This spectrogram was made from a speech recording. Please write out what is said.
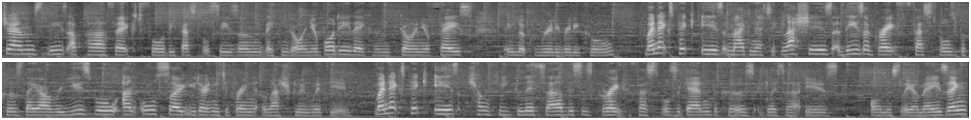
Gems. These are perfect for the festival season. They can go on your body, they can go on your face. They look really, really cool. My next pick is Magnetic Lashes. These are great for festivals because they are reusable and also you don't need to bring lash glue with you. My next pick is Chunky Glitter. This is great for festivals again because glitter is honestly amazing.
